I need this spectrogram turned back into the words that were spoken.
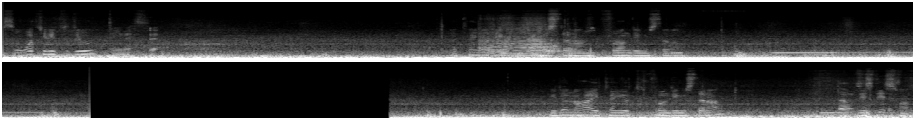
So what you need to do? demissed it. I tell you, Mr. On, front Mr. On. You don't know how you turn your front Mr. On? That This this one.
